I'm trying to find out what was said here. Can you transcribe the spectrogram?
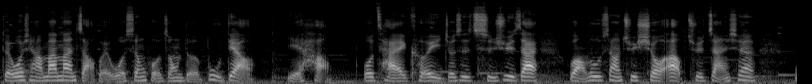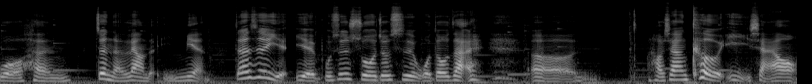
对我想要慢慢找回我生活中的步调也好。我才可以就是持续在网络上去 show up，去展现我很正能量的一面。但是也也不是说就是我都在 呃，好像刻意想要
